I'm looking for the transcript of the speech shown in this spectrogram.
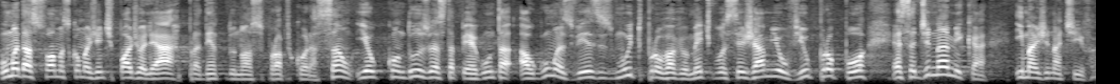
Uma das formas como a gente pode olhar para dentro do nosso próprio coração, e eu conduzo esta pergunta algumas vezes, muito provavelmente você já me ouviu propor essa dinâmica imaginativa.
